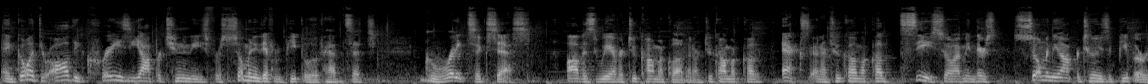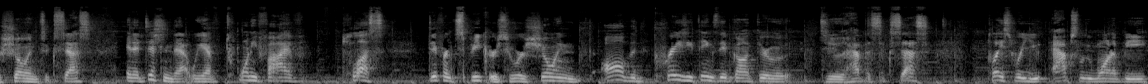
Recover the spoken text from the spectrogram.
and going through all the crazy opportunities for so many different people who've had such great success obviously we have our two comma club and our two comma club X and our two comma club C. So I mean, there's so many opportunities that people are showing success. In addition to that, we have 25 plus different speakers who are showing all the crazy things they've gone through to have the success place where you absolutely want to be.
